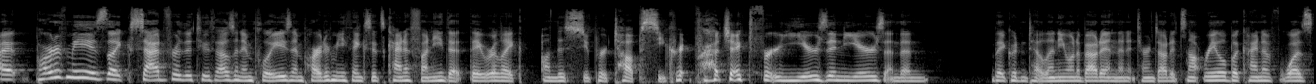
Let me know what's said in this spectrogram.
I, part of me is like sad for the 2000 employees and part of me thinks it's kind of funny that they were like on this super top secret project for years and years and then they couldn't tell anyone about it and then it turns out it's not real but kind of was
